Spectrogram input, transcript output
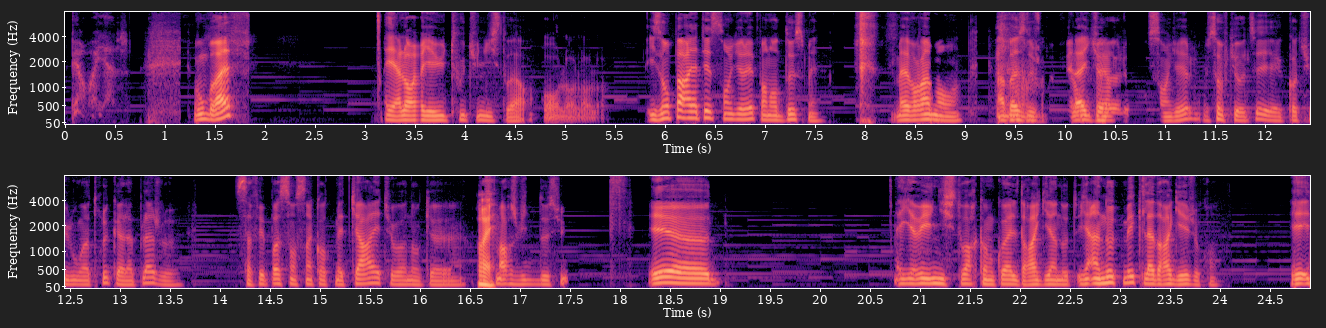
super voyage. Bon, bref. Et alors, il y a eu toute une histoire. Oh là là là. Ils ont pas arrêté de s'engueuler pendant deux semaines. Mais vraiment. hein. À base de je me fais like, euh, s'engueule. Sauf que, tu sais, quand tu loues un truc à la plage, euh, ça fait pas 150 mètres carrés, tu vois. Donc, euh, Ouais. marche vite dessus. Et euh, et il y avait une histoire comme quoi elle draguait un autre. Il y a un autre mec qui l'a dragué, je crois. Et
